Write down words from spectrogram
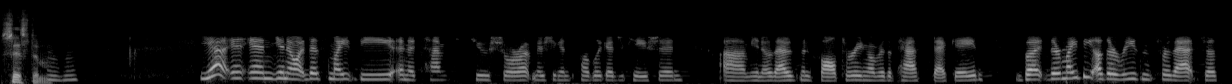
system. Mm-hmm. Yeah, and, and, you know this might be an attempt to shore up Michigan's public education. Um, you know that has been faltering over the past decade, but there might be other reasons for that. Just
